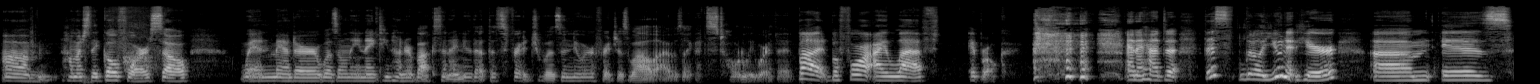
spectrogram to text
um, how much they go for. So when Mander was only 1900 bucks and I knew that this fridge was a newer fridge as well, I was like, it's totally worth it. But before I left, it broke. and I had to, this little unit here um, is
